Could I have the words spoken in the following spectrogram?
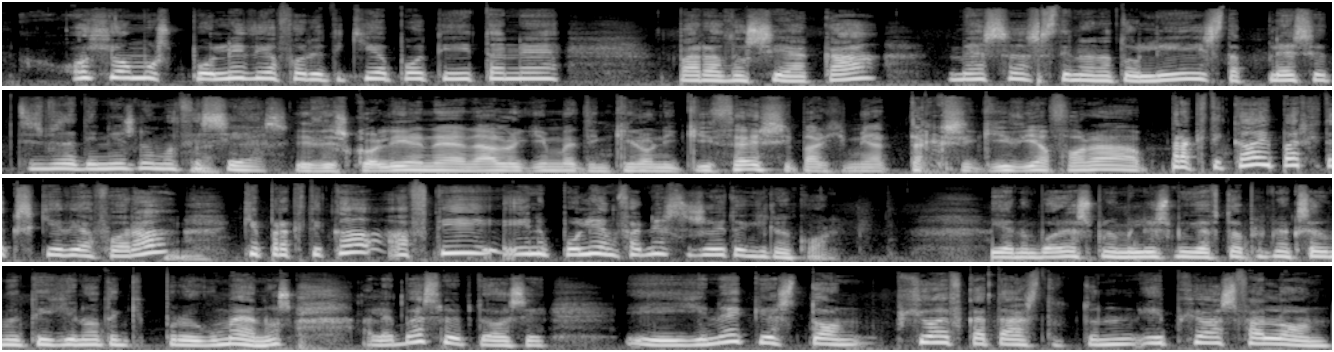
Όχι όμως πολύ διαφορετική από ό,τι ήταν παραδοσιακά μέσα στην Ανατολή στα πλαίσια της Βυζαντινής νομοθεσίας. Ναι. Η δυσκολία είναι ανάλογη με την κοινωνική θέση, υπάρχει μια ταξική διαφορά. Πρακτικά υπάρχει ταξική διαφορά ναι. και πρακτικά αυτή είναι πολύ εμφανής στη ζωή των γυναικών. Για να μπορέσουμε να μιλήσουμε γι' αυτό, πρέπει να ξέρουμε τι γινόταν και προηγουμένως. Αλλά, εν πάση περιπτώσει, οι γυναίκες των πιο ευκατάστατων ή πιο ασφαλών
